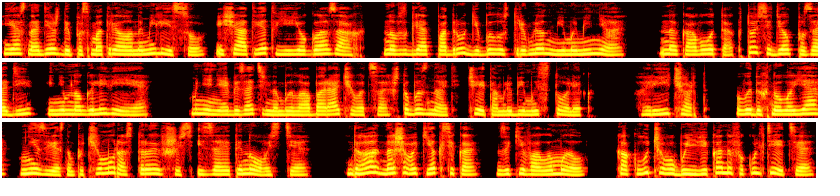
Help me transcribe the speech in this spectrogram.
Я с надеждой посмотрела на Мелиссу, ища ответ в ее глазах, но взгляд подруги был устремлен мимо меня. На кого-то, кто сидел позади и немного левее. Мне не обязательно было оборачиваться, чтобы знать, чей там любимый столик. «Ричард!» — выдохнула я, неизвестно почему, расстроившись из-за этой новости. «Да, нашего кексика!» — закивала Мел. «Как лучшего боевика на факультете.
